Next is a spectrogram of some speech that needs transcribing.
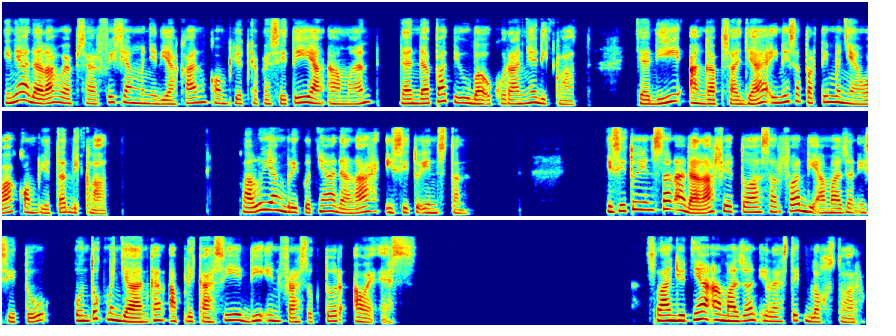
Ini adalah web service yang menyediakan compute capacity yang aman dan dapat diubah ukurannya di cloud. Jadi, anggap saja ini seperti menyewa komputer di cloud. Lalu yang berikutnya adalah EC2 Instant. EC2 Instant adalah virtual server di Amazon EC2 untuk menjalankan aplikasi di infrastruktur AWS. Selanjutnya Amazon Elastic Block Store.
